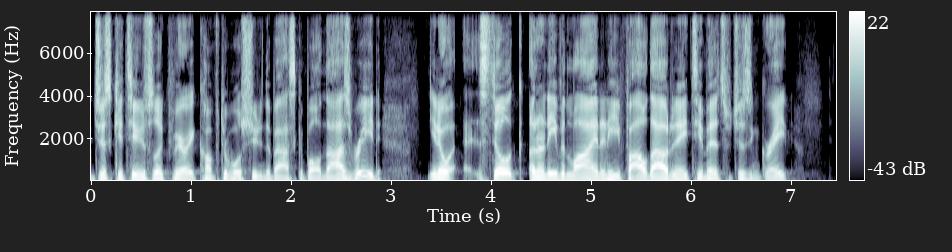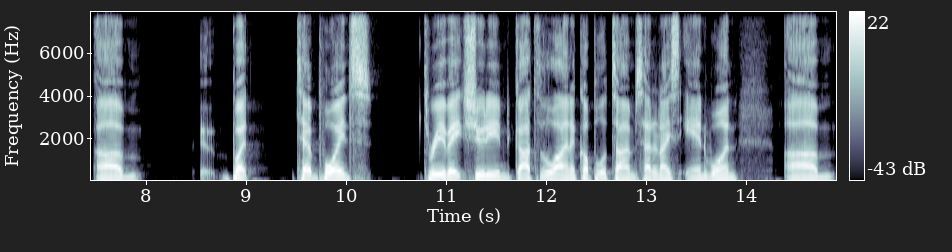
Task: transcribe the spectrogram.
just continues to look very comfortable shooting the basketball. Naz Reid, you know, still an uneven line, and he fouled out in 18 minutes, which isn't great. Um, but 10 points, three of eight shooting, got to the line a couple of times, had a nice and one. Um,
